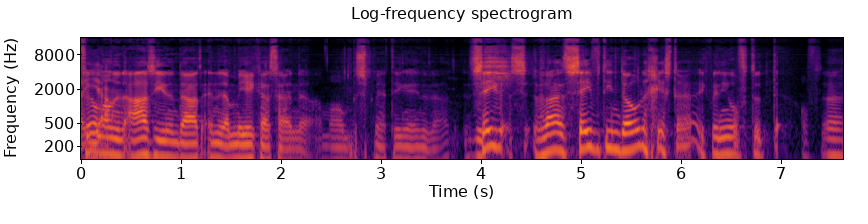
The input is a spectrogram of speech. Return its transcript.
veel ja. landen in Azië inderdaad en in Amerika zijn er allemaal besmettingen inderdaad. Zeven- er waren 17 doden gisteren. Ik weet niet of het... Of de,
